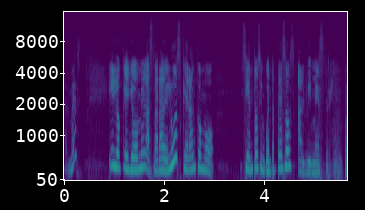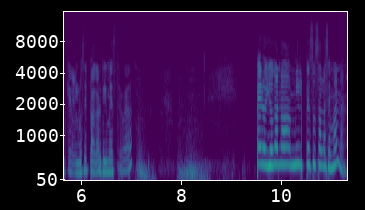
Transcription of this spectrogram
al mes y lo que yo me gastara de luz, que eran como 150 pesos al bimestre, porque la luz se paga al bimestre, ¿verdad? Pero yo ganaba mil pesos a la semana.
